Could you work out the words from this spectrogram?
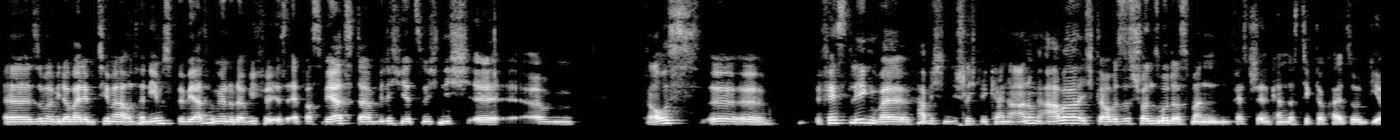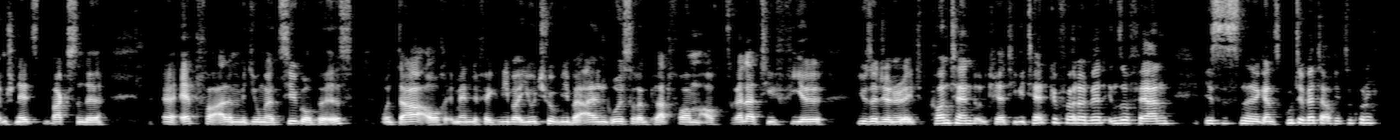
Äh, sind wir wieder bei dem Thema Unternehmensbewertungen oder wie viel ist etwas wert. Da will ich jetzt nicht, nicht äh, ähm, raus äh, äh festlegen, weil habe ich schlichtweg keine Ahnung. Aber ich glaube, es ist schon so, dass man feststellen kann, dass TikTok halt so die am schnellsten wachsende äh, App vor allem mit junger Zielgruppe ist und da auch im Endeffekt wie bei YouTube, wie bei allen größeren Plattformen auch relativ viel User-Generated Content und Kreativität gefördert wird. Insofern ist es eine ganz gute Wette auf die Zukunft.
